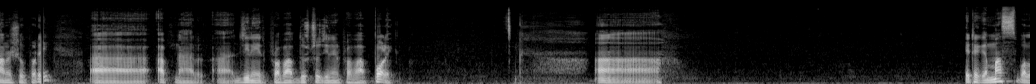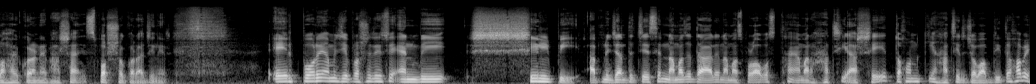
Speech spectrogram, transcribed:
মানুষের উপরে আপনার জিনের প্রভাব, দুষ্ট জিনের প্রভাব পড়ে। এটাকে মাস বলা হয় কোরআনের ভাষায়, স্পর্শ করা জিনের। এরপরে আমি যে প্রশ্ন দিয়েছি এনবি শিল্পী, আপনি জানতে চেয়েছেন, নামাজে দাঁড়ালে নামাজ পড়া অবস্থায় আমার হাঁচি আসে, তখন কি হাঁচির জবাব দিতে হবে?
